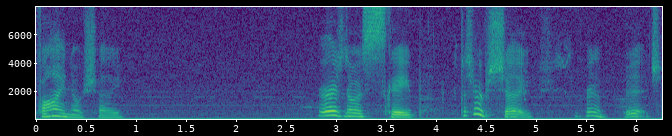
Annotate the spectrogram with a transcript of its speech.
Fine, no Shelly. There is no escape. Especially from Shelly. She's a freaking bitch.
